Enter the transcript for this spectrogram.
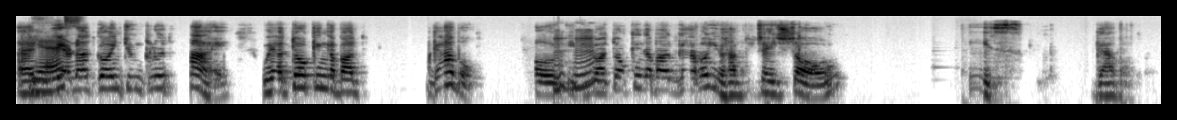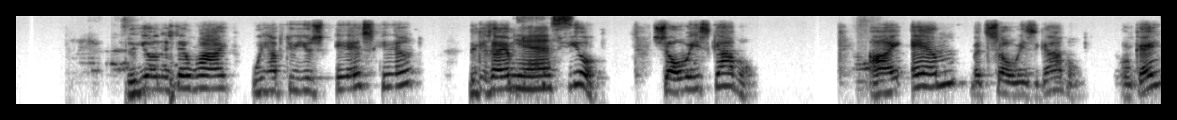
And we are not going to include I. We are talking about Gabo. So if Mhm. you are talking about Gabo, you have to say so is Gabo. Do you understand why we have to use is here? Because I am Yes. you. So is Gabo. I am, but so is Gabo. Okay?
